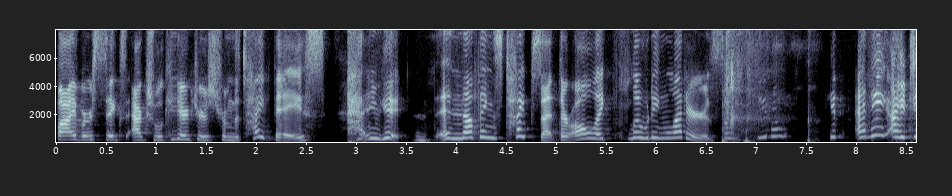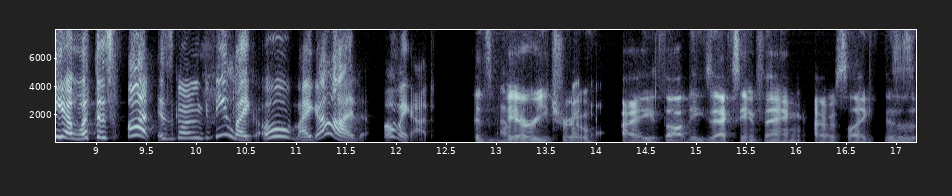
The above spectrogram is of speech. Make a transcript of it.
five or six actual characters from the typeface you get and nothing's typeset they're all like floating letters so you don't get any idea what this font is going to be like oh my god oh my god It's Okay. very true. I thought the exact same thing. I was like, this is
